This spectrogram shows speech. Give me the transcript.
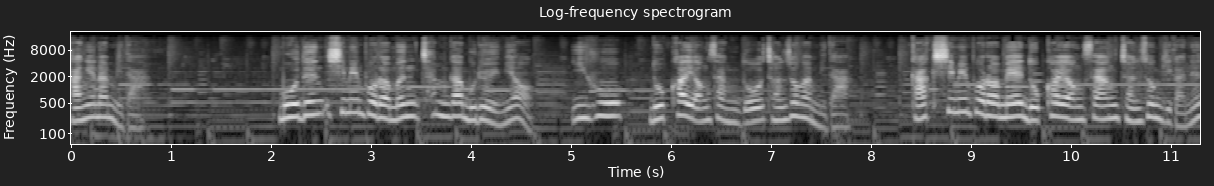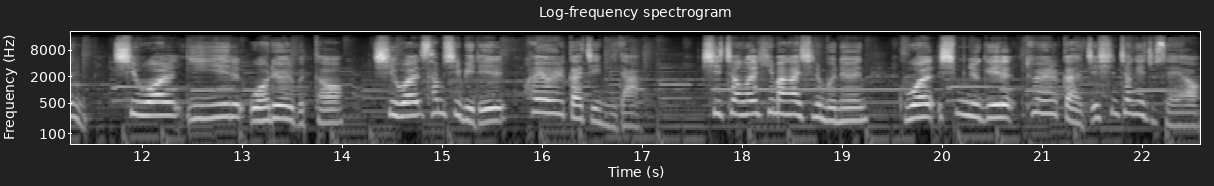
강연합니다. 모든 시민 포럼은 참가 무료이며 이후 녹화 영상도 전송합니다. 각 시민 포럼의 녹화 영상 전송 기간은 10월 2일 월요일부터 10월 31일 화요일까지입니다. 시청을 희망하시는 분은 9월 16일 토요일까지 신청해 주세요.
